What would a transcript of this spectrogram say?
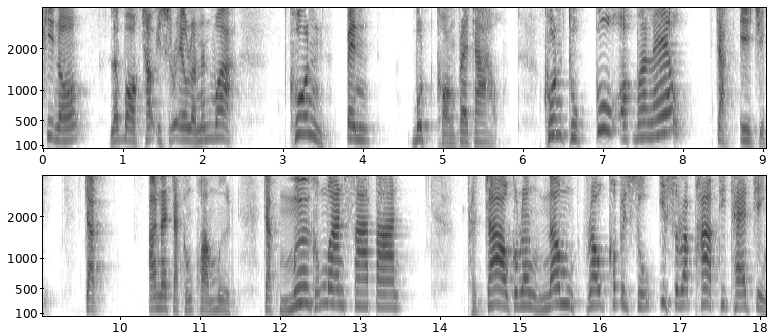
พี่น้องและบอกชาวอิสราเอลเหล่านั้นว่า คุณเป็นบุตรของพระเจ้า คุณถูกกู้ออกมาแล้ว จากอียิปต์จากอาณาจักรของความมืด จากมือของมารซาตาน พระเจ้ากำลังนำเราเข้าไปสู่อิสรภาพที่แท้จริง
